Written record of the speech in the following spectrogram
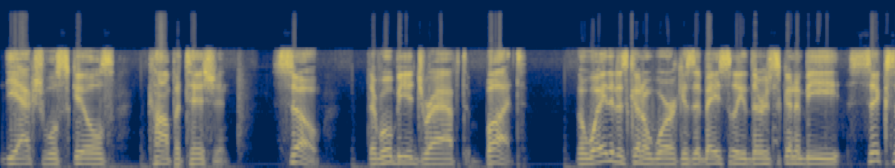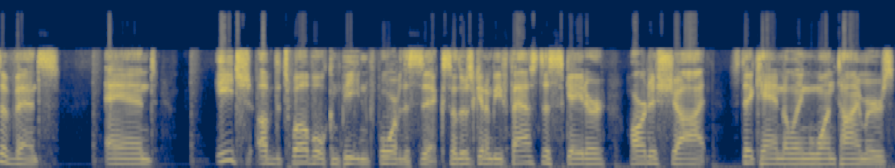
the actual skills competition. So there will be a draft, but the way that it's going to work is that basically there's going to be six events, and each of the 12 will compete in four of the six. So there's going to be fastest skater, hardest shot, stick handling, one timers,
